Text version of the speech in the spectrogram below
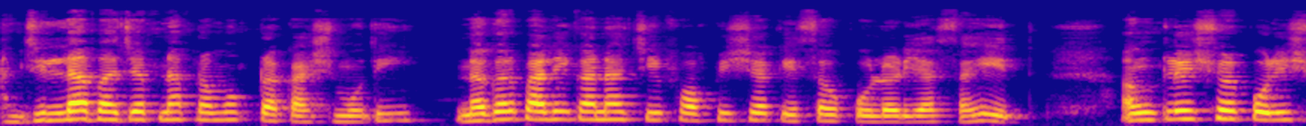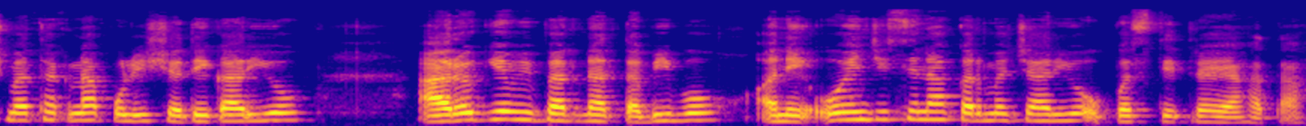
જિલ્લા ભાજપના પ્રમુખ પ્રકાશ મોદી, નગરપાલિકાના ચીફ ઓફિસર કેશવ કોલડિયા સહિત અંકલેશ્વર પોલીસ મથકના પોલીસ અધિકારીઓ આરોગ્ય વિભાગના તબીબો અને ઓએનજીસીના કર્મચારીઓ ઉપસ્થિત રહ્યા હતા.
